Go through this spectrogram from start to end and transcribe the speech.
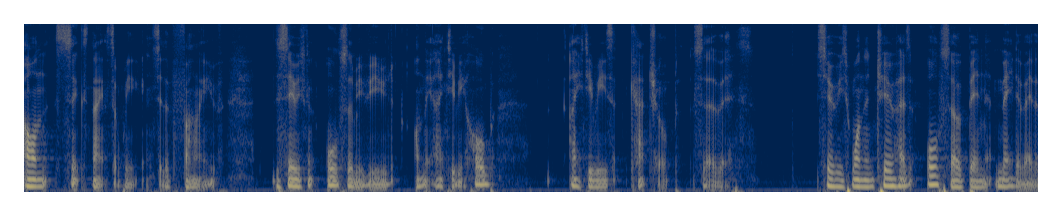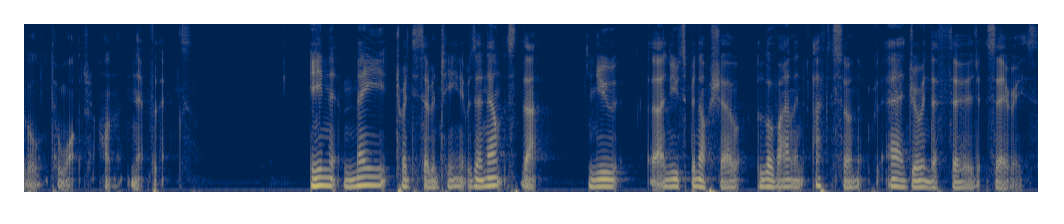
on six nights a week instead of five. The series can also be viewed on the ITV Hub ITV's catch up service. Series 1 and 2 has also been made available to watch on Netflix. In May 2017, it was announced that new, a new spin off show, Love Island After Sun, would air during the third series.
